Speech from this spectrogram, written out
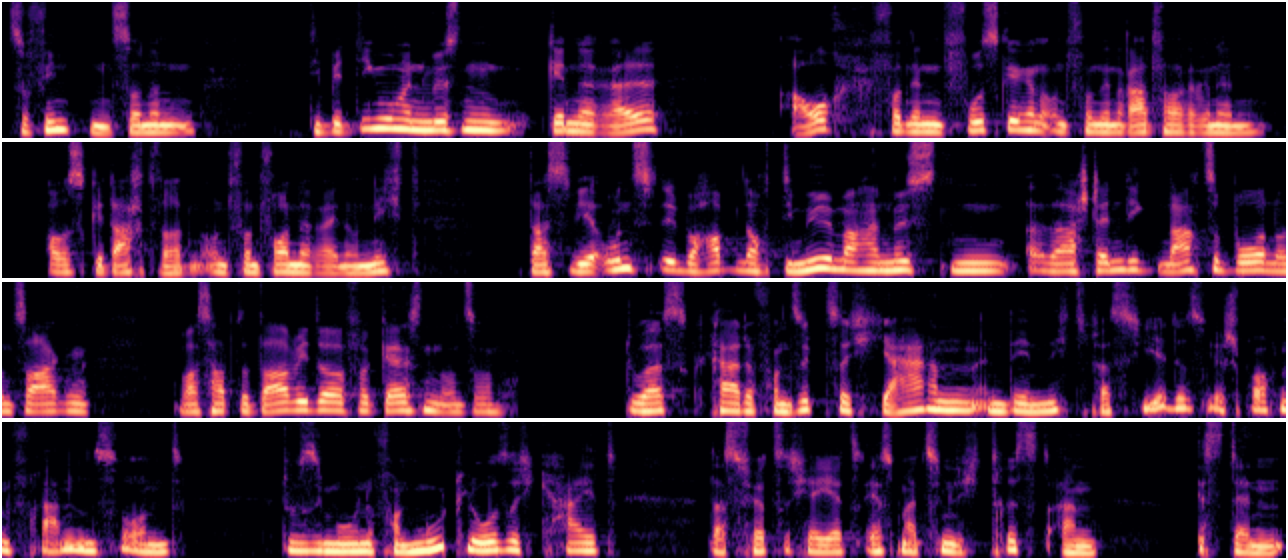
zu finden, sondern die Bedingungen müssen generell auch von den Fußgängern und von den Radfahrerinnen aus gedacht werden und von vornherein und nicht dass wir uns überhaupt noch die Mühe machen müssten, da ständig nachzubohren und sagen, was habt ihr da wieder vergessen und so. Du hast gerade von 70 Jahren, in denen nichts passiert ist, gesprochen, Franz, und du, Simone, von Mutlosigkeit. Das hört sich ja jetzt erstmal ziemlich trist an. Ist denn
